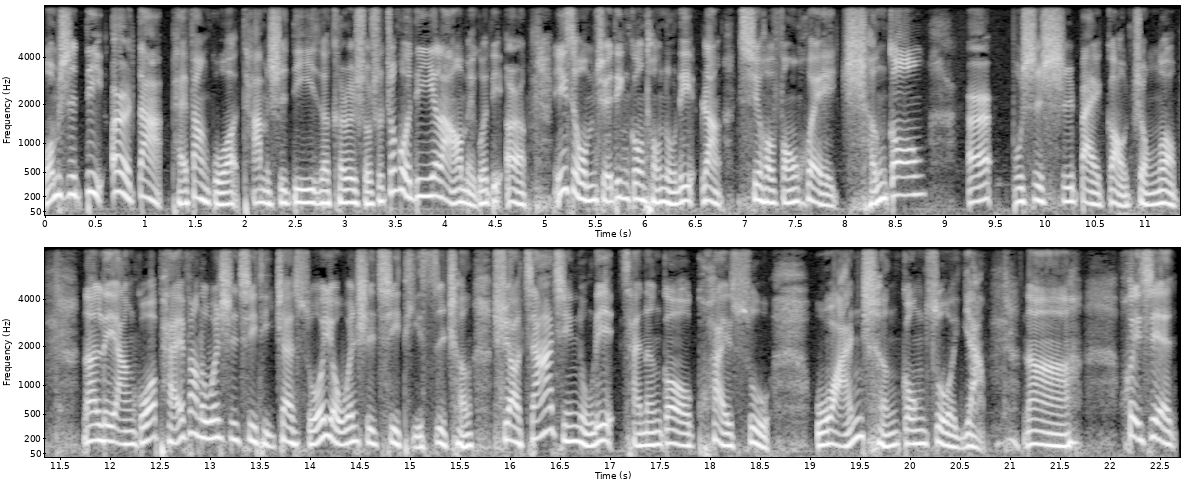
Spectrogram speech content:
我们是第二大排放国，他们是第一的。柯瑞说说中国第一了，哦，美国第二。因此，我们决定共同努力，让气候峰会成功。而不是失败告终哦。那两国排放的温室气体占所有温室气体四成，需要加紧努力才能够快速完成工作呀。那会见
